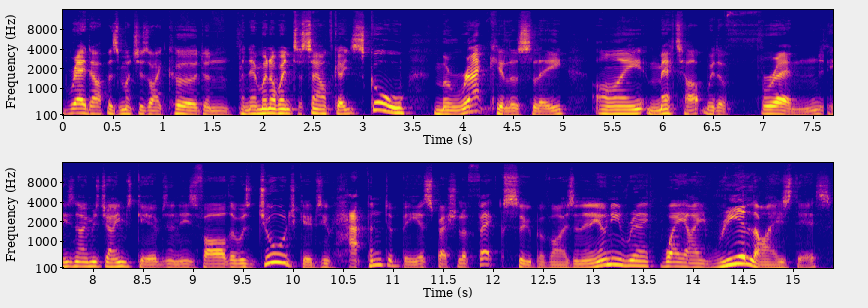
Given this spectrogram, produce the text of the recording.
read up as much as I could, and and then when I went to Southgate School, miraculously I met up with a friend. His name was James Gibbs, and his father was George Gibbs, who happened to be a special effects supervisor. And the only re- way I realised this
